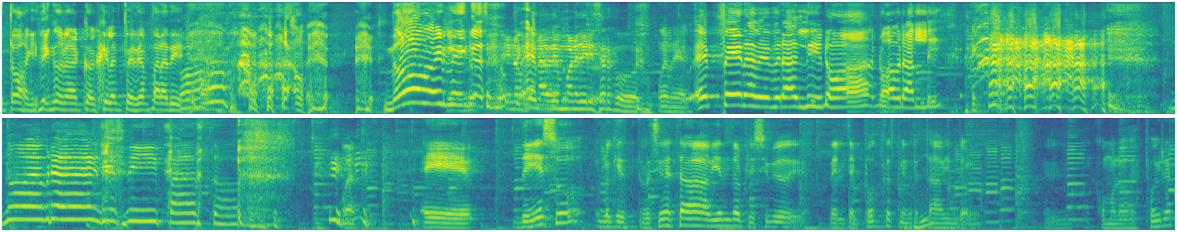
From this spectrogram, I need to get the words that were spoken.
sí. toma, aquí tengo un alcohol gel especial para ti. Oh. no, muy rica. Y no van a desmonetizar, por Bueno, ya. Espérame, Bradley, no a, no a Bradley. No habrá es mi pastor. Bueno, eh, de eso, lo que recién estaba viendo al principio de- del, del podcast, mientras estaba viendo el- el- como los spoilers,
